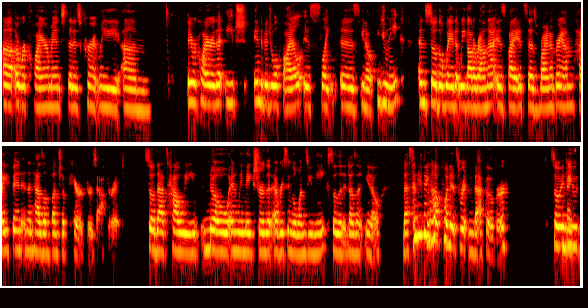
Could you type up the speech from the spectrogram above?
uh, a requirement that is currently um, they require that each individual file is slight is you know unique. And so the way that we got around that is by it says rhinogram hyphen and then has a bunch of characters after it. So that's how we know and we make sure that every single one's unique so that it doesn't you know mess anything up when it's written back over so if you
